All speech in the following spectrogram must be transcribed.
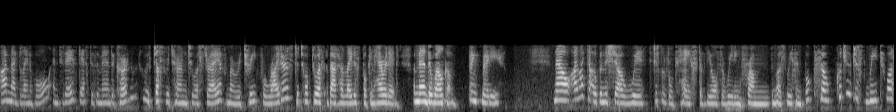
I'm Magdalena Ball, and today's guest is Amanda Curtin, who has just returned to Australia from a retreat for writers to talk to us about her latest book, Inherited. Amanda, welcome. Thanks, Maggie. Now, I like to open the show with just a little taste of the author reading from the most recent book. So, could you just read to us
